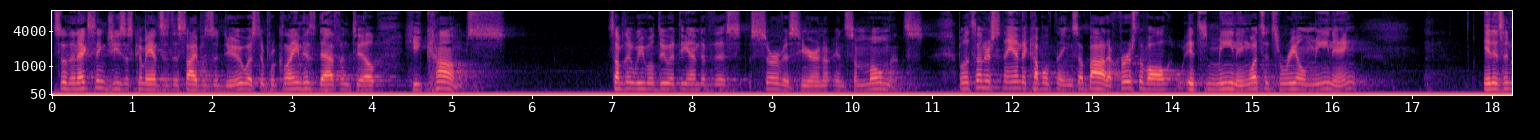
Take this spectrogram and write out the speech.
So the next thing Jesus commands his disciples to do was to proclaim his death until he comes. Something we will do at the end of this service here in, in some moments. But let's understand a couple things about it. First of all, its meaning. What's its real meaning? It is an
